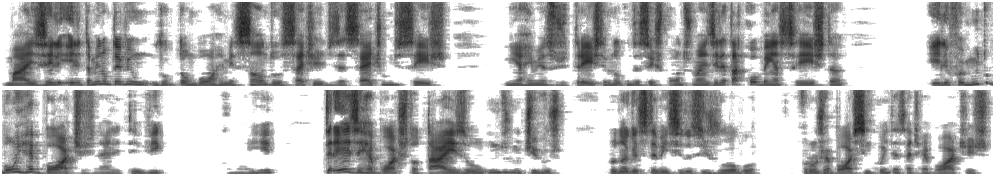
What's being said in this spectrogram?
Mas ele, ele também não teve um jogo tão bom arremessando, 7 de 17, 1 de 6 em arremesso de 3, terminou com 16 pontos, mas ele atacou bem a sexta. Ele foi muito bom em rebotes, né? Ele teve como aí 13 rebotes totais, um dos motivos pro Nuggets ter vencido esse jogo foram os rebotes, 57 rebotes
